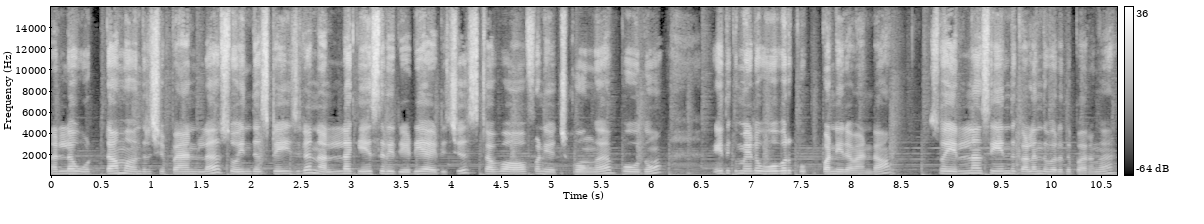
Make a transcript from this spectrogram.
நல்லா ஒட்டாமல் வந்துருச்சு பேனில் ஸோ இந்த ஸ்டேஜில் நல்லா கேசரி ரெடி ஆகிடுச்சு ஸ்டவ்வை ஆஃப் பண்ணி வச்சுக்கோங்க போதும். இதுக்கு மேலே ஓவர் குக் பண்ணிட வேண்டாம். ஸோ எல்லாம் சேர்ந்து கலந்து வருது பாருங்கள்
